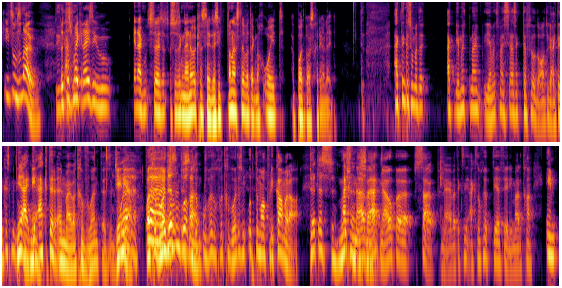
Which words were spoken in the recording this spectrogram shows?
Iets ons nou. Dude, Dit is my crazy hoe en ek soos, soos ek nou nou ook gesê, dis die vinnigste wat ek nog ooit 'n podcast gereël het. Ek dink is omdat ek ek jy moet my jy moet vir my sê as ek te veel daartoe kyk. Ek dink is met die, Ja, die nee. actor in my wat gewoond is. Genia. Wow, Wat wow, gewoond is om oop- wat, wat, wat gewoond is om oop te maak vir die kamera. Dit is Ek moes nou werk nou op 'n soap, nê, nee, wat ek nie ek's nog nie op TV nie, maar dit gaan en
